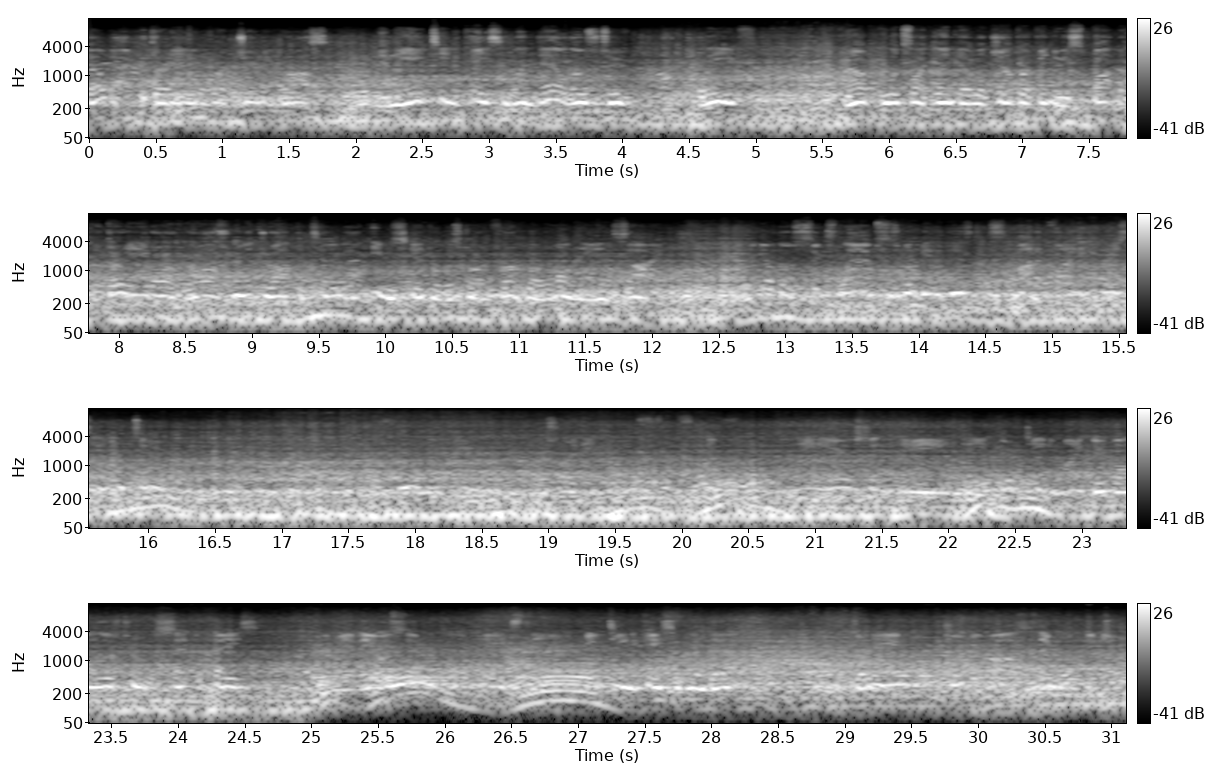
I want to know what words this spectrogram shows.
tailback, the 38 for Jeremy Cross and the 18 of Casey Lindell. Those two leave. Nope, looks like Lindell will jump up into his spot, but the 38 R Cross will drop the tailback. He was scheduled to start front row on the inside. There we go, those six laps is going to be the Ross. They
